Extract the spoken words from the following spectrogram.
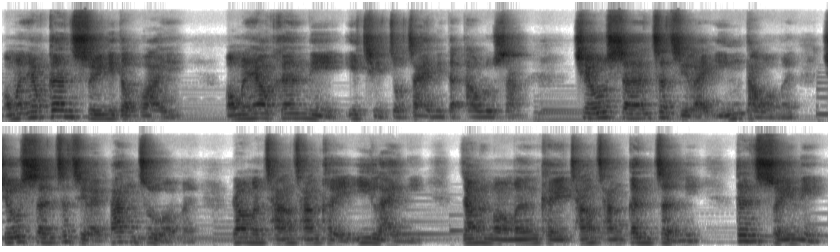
我们要跟随你的话语。我们要跟你一起走在你的道路上，求神自己来引导我们，求神自己来帮助我们，让我们常常可以依赖你，让我们可以常常跟着你，跟随你，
